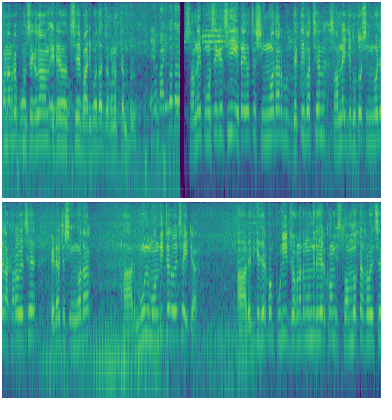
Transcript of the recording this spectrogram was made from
এখন আমরা পৌঁছে গেলাম এটা হচ্ছে বাড়িপদার জগন্নাথ টেম্পল সামনে পৌঁছে গেছি, এটাই হচ্ছে সিংহদ্বার, দেখতেই পাচ্ছেন। সামনে যে দুটো সিংহ যে রাখা রয়েছে, এটা হচ্ছে সিংহদ্বার। আর মূল মন্দিরটা রয়েছে এইটা। আর এদিকে যেরকম পুরীর জগন্নাথ মন্দিরে যেরকম স্তম্ভ একটা রয়েছে,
